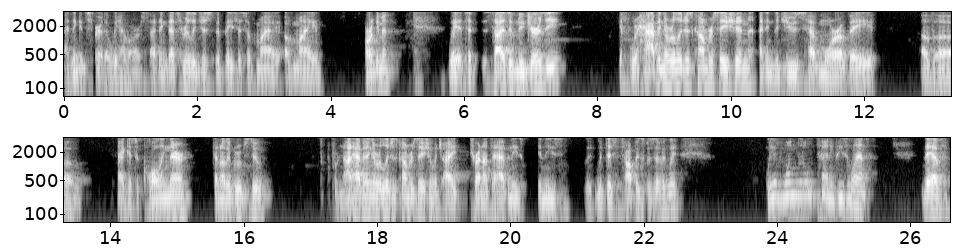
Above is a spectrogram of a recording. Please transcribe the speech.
I think mm-hmm. it's fair that we have ours. I think that's really just the basis of my of my argument. We, it's a, the size of New Jersey. If we're having a religious conversation, I think the Jews have more of a of a, I guess, a calling there than other groups do. If we're not having a religious conversation, which I try not to have in these in these with with this topic specifically, we have one little tiny piece of land. They have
